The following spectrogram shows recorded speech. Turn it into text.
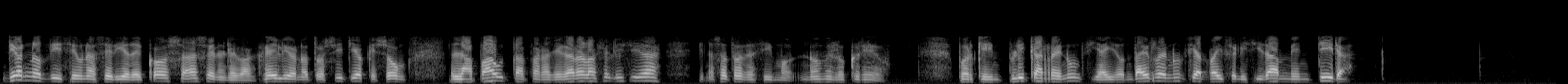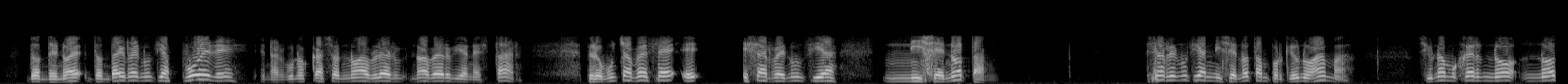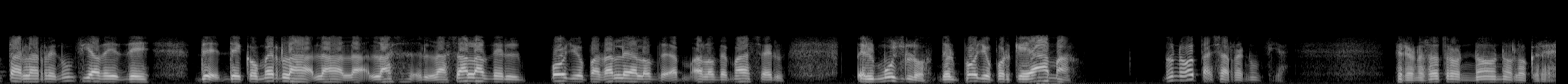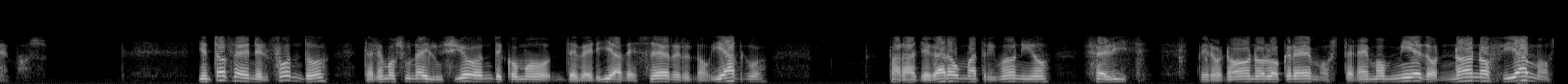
Dios nos dice una serie de cosas en el Evangelio, en otros sitios, que son la pauta para llegar a la felicidad, y nosotros decimos, no me lo creo, porque implica renuncia, y donde hay renuncia no hay felicidad, mentira. Donde, no hay, donde hay renuncia puede, en algunos casos, no haber, no haber bienestar, pero muchas veces eh, esas renuncias ni se notan. Esas renuncias ni se notan porque uno ama si una mujer no nota la renuncia de, de, de, comer la, la, la, las, alas del pollo para darle a los, a los demás el, el muslo del pollo porque ama, no nota esa renuncia. Pero nosotros no nos lo creemos. Y entonces, en el fondo, tenemos una ilusión de cómo debería de ser el noviazgo para llegar a un matrimonio feliz pero no no lo creemos, tenemos miedo, no nos fiamos.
